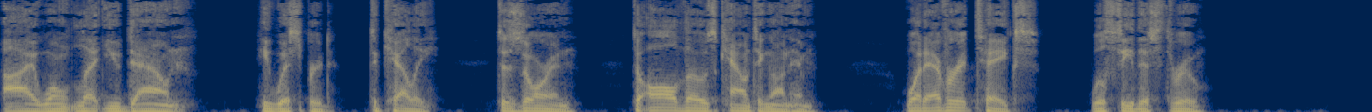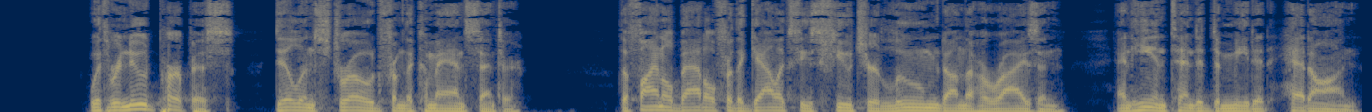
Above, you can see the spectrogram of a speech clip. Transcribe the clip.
I won't let you down, he whispered, to Kelly, to Zoran, to all those counting on him. Whatever it takes, we'll see this through. With renewed purpose, Dylan strode from the command center. The final battle for the galaxy's future loomed on the horizon, and he intended to meet it head-on.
